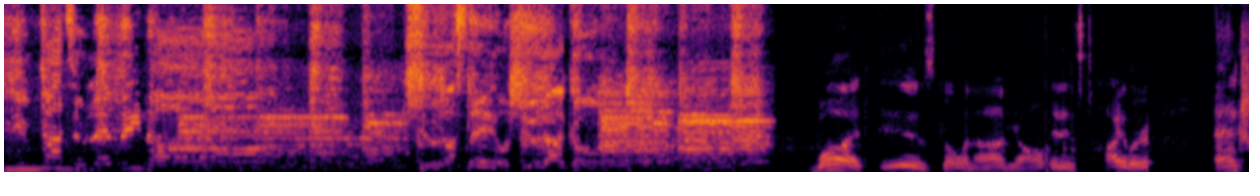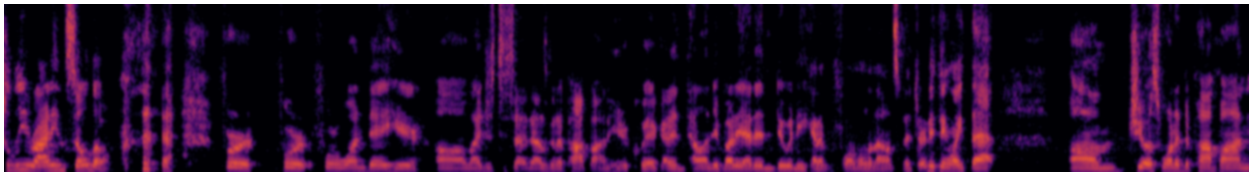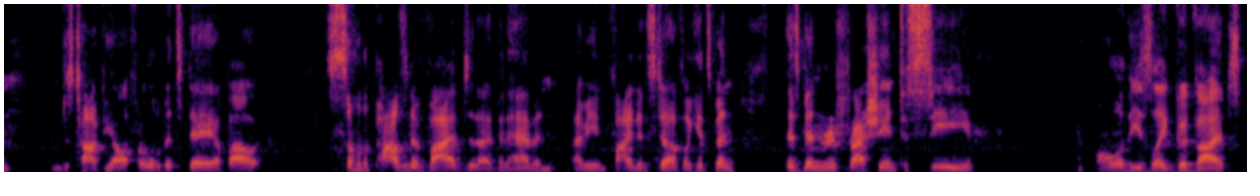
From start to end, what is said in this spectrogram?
you got to let me know. Should I stay or should I go? What is going on, y'all? It is Tyler actually riding solo for for for one day here. Um, I just decided I was gonna pop on here quick. I didn't tell anybody. I didn't do any kind of formal announcement or anything like that. Um, just wanted to pop on and just talk to y'all for a little bit today about some of the positive vibes that I've been having. I mean, finding stuff like it's been it's been refreshing to see all of these like good vibes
